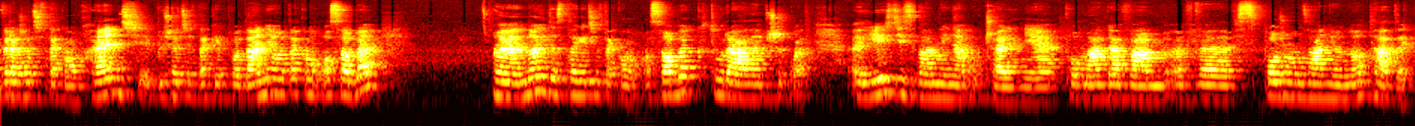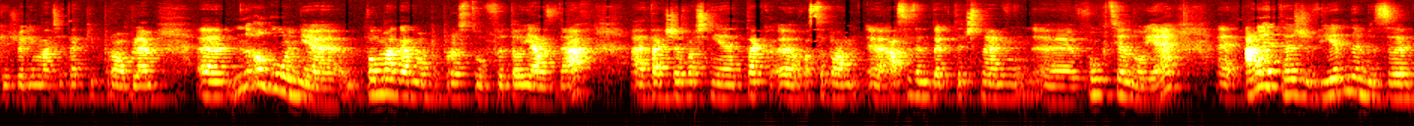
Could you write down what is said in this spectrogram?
wyrażacie taką chęć, piszecie takie podanie o taką osobę, E, no i dostajecie taką osobę, która na przykład e, jeździ z Wami na uczelnię, pomaga Wam w sporządzaniu notatek, jeżeli macie taki problem. E, no ogólnie pomaga Wam po prostu w dojazdach, także właśnie tak osoba, asystent dydaktyczny funkcjonuje, ale też w jednym z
